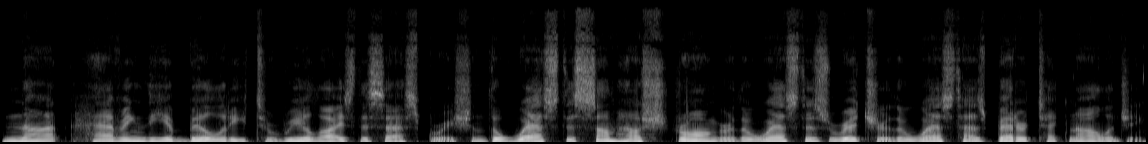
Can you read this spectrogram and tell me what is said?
not having the ability to realize this aspiration. The West is somehow stronger, the West is richer, the West has better technology.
